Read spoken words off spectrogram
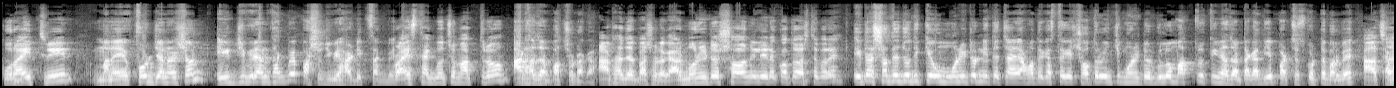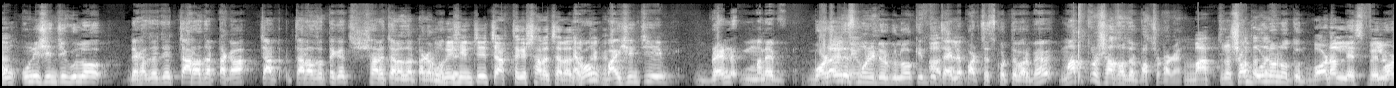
কোরাই থ্রির মানে fourth generation eight GB RAM থাকবে পাঁচশো জিবি হার্ড ডিস্ক থাকবে। প্রাইস থাকবে হচ্ছে মাত্র আট হাজার পাঁচশো টাকা। আট হাজার পাঁচশো টাকা। আর মনিটর সহ নিলে এটা কত আসতে পারে? এটার সাথে যদি কেউ মনিটর নিতে চায় আমাদের কাছ থেকে সতেরো ইঞ্চি মনিটরগুলো মাত্র তিন হাজার টাকা দিয়ে পারচেস করতে পারবে। আচ্ছা। এবং উনিশ ইঞ্চি গুলো দেখা যায় যে চার হাজার টাকা চার হাজার থেকে সাড়ে চার হাজার টাকা উনিশ ইঞ্চি চার থেকে সাড়ে চার হাজার এবং বাইশ ইঞ্চি ব্র্যান্ড মানে বর্ডারলেস মনিটরগুলো কিন্তু আচ্ছা। চাইলে করতে পারবে। মাত্র সাত হাজার পাঁচশো টাকায়। মাত্র সম্পূর্ণ নতুন। বর্ডারলেস ভেলুট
